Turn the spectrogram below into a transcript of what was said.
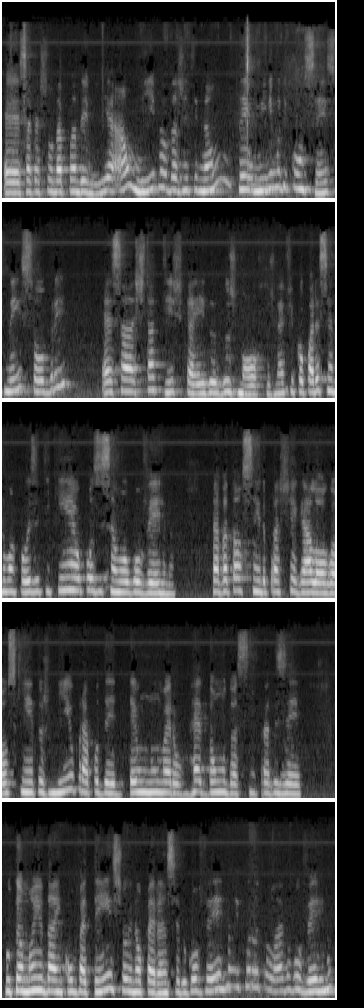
essa questão da pandemia a um nível da gente não ter o mínimo de consenso nem sobre essa estatística aí do, dos mortos, né? Ficou parecendo uma coisa que quem é oposição ao governo estava torcendo para chegar logo aos 500 mil para poder ter um número redondo assim para dizer o tamanho da incompetência ou inoperância do governo e por outro lado o governo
